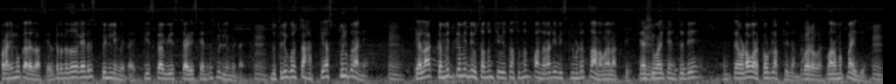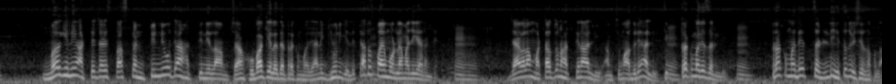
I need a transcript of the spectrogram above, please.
प्राणी मू करायचा असेल तर त्याचं काहीतरी स्पीड लिमिट आहे तीस का वीस चाळीस काहीतरी स्पीड लिमिट आहे. दुसरी गोष्ट हत्ती हा स्थूल प्राणी आहे. त्याला कमीत कमी दिवसातून चोवीस तासातून पंधरा ते वीस किलोमीटर चालवायला लागते त्याशिवाय त्यांचं ते म्हणजे तेवढा वर्कआउट लागतोय त्यांना. बरोबर. वॉर्मअप पाहिजे. मग हिने अठ्ठेचाळीस तास कंटिन्यू त्या हत्तीनीला आमच्या हुबा केलं त्या ट्रकमध्ये आणि घेऊन गेली. त्यातच पाय मोडला माझी गॅरंटी. ज्या वेळेला मठातून हत्तीनं आली आमची माधुरी आली ती हम्म. ट्रकमध्ये चढली. हम्म. ट्रकमध्ये चढली हिथंच विषय संपला.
